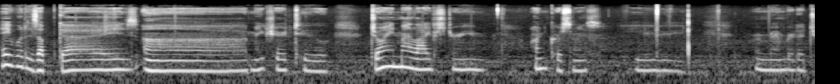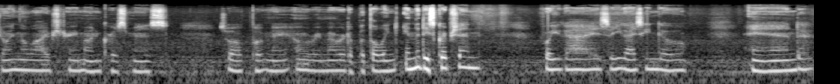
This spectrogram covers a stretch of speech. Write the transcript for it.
Hey, what is up, guys? Uh, make sure to join my live stream on Christmas. Remember to join the live stream on Christmas. So I'll put my, I'll remember to put the link in the description for you guys, so you guys can go and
